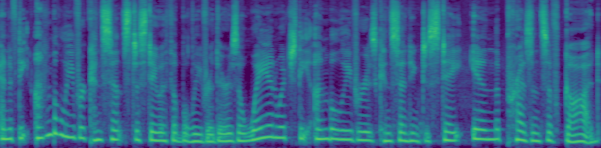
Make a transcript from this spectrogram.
And if the unbeliever consents to stay with the believer, there is a way in which the unbeliever is consenting to stay in the presence of God.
